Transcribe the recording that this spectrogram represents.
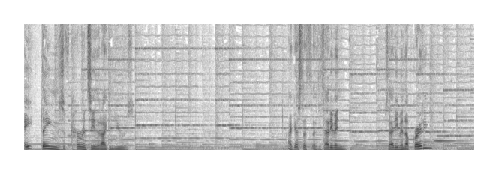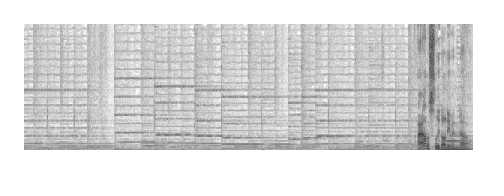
eight things of currency that I can use. I guess that's is that even is that even upgrading? I honestly don't even know.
